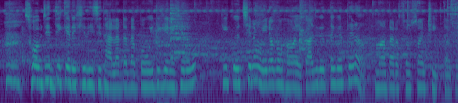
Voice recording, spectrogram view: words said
সবজির দিকে রেখে দিয়েছি থালাটা। তারপর ওই দিকে রেখে দেবো। কী করছিলাম ওই রকম হয়। কাজ করতে করতে না মাথাটা সবসময় ঠিক থাকে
